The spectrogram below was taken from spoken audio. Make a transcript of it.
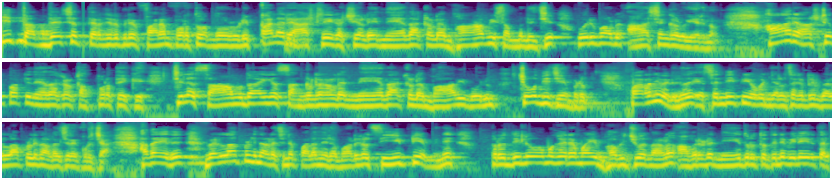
ഈ തദ്ദേശ തെരഞ്ഞെടുപ്പിന്റെ ഫലം പുറത്തു വന്നതോടുകൂടി പല രാഷ്ട്രീയ കക്ഷികളുടെയും നേതാക്കളുടെ ഭാവി സംബന്ധിച്ച് ഒരുപാട് ആശങ്കകൾ ഉയരുന്നു. ആ രാഷ്ട്രീയ പാർട്ടി നേതാക്കൾക്ക് അപ്പുറത്തേക്ക് ചില സാമുദായിക സംഘടനകളുടെ നേതാക്കളുടെ ഭാവി പോലും ചോദ്യം ചെയ്യപ്പെടും. പറഞ്ഞു വരുന്നത് S N D P Yogam general secretary Vellappally നടേശനെ കുറിച്ചാണ് അതായത് വെള്ളാപ്പള്ളി നടേശന്റെ പല നിലപാടുകൾ സി പി എമ്മിന് പ്രതിലോമകരമായി ഭവിച്ചു എന്നാണ് അവരുടെ നേതൃത്വത്തിന്റെ വിലയിരുത്തൽ.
